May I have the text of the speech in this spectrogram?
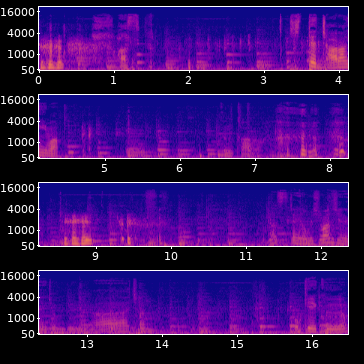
아, 스... 스탯 자랑이 막. 그니까. 아, 스장이 너무 심하시네, 저분들. 아, 참. 오케이, 금.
